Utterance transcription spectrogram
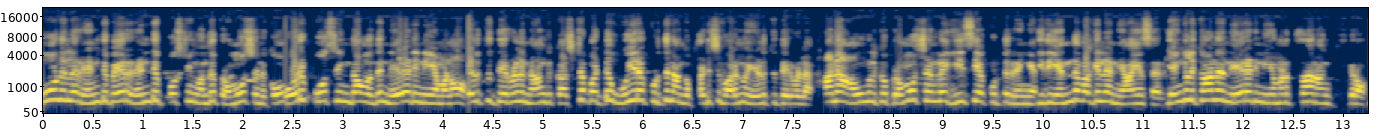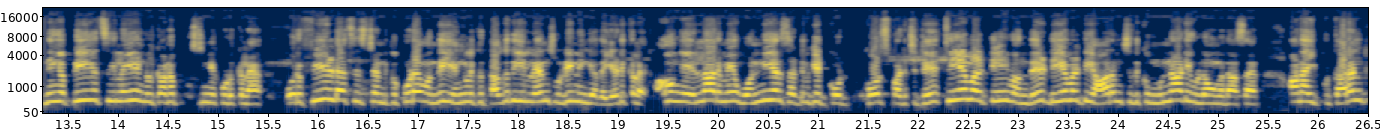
மூணுல ரெண்டு பேர் ரெண்டு போஸ்டிங் வந்து ப்ரமோஷனுக்கும் ஒரு போஸ்டிங் தான் வந்து நேரடி நியமனம். எழுத்து தேர்வுல நாங்க கஷ்டப்பட்டு உயிரை கொடுத்து நாங்க படிச்சு வரணும் எழுத்து தேர்வுல. ஆனா அவங்களுக்கு ப்ரமோஷன்ல ஈஸியா கொடுத்துறீங்க இது எந்த வகையில நியாயம் சார் எங்களுக்கான நேரடி நியமனத்தை தான் நாங்க கேக்குறோம். நீங்க பிஹெச்சிலயும் எங்களுக்கான போஸ்டிங்க கொடுக்கல. ஒரு ஃபீல்டு அசிஸ்டன்ட்க்கு கூட வந்து எங்களுக்கு தகுதி இல்லைன்னு சொல்லி நீங்க அதை எடுக்கல. அவங்க எல்லாருமே ஒன் இயர் சர்டிபிகேட் கோர்ஸ் படிச்சுட்டு சிஎம்எல்டி வந்து டிஎம்எல்டி ஆரம்பிச்சதுக்கு முன்னாடி உள்ளவங்க தான் சார். ஆனா இப்போ கரண்ட்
